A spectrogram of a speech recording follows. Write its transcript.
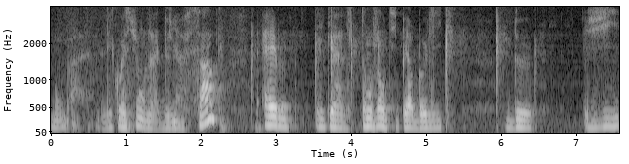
Bon, bah, l'équation là devient simple. m égale tangente hyperbolique de JZM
